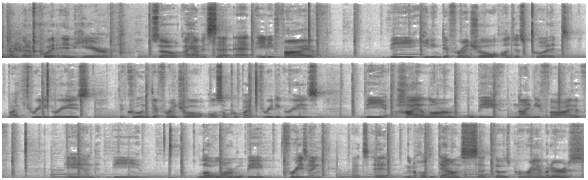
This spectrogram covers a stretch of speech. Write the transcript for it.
that I'm gonna put in here. So I have it set at 85. The heating differential, I'll just put by three degrees. The cooling differential also put by three degrees. The high alarm will be 95 and the low alarm will be freezing. That's it. I'm gonna hold it down, set those parameters.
